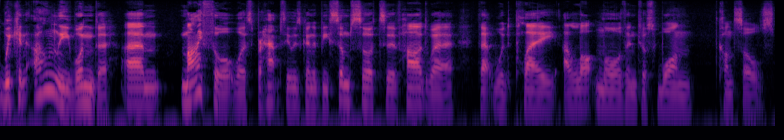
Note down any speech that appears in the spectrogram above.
We can only wonder. Um, my thought was perhaps it was going to be some sort of hardware that would play a lot more than just one console's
